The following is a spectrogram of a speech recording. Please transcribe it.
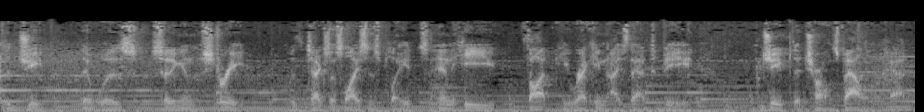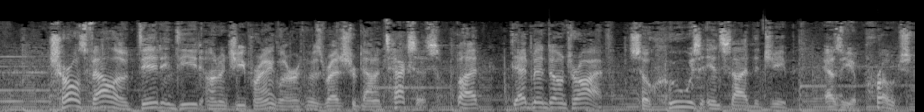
the Jeep that was sitting in the street with Texas license plates, and he thought he recognized that to be the Jeep that Charles Vallow had. Charles Vallow did indeed own a Jeep Wrangler that was registered down in Texas, but dead men don't drive. So who was inside the Jeep? As he approached,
